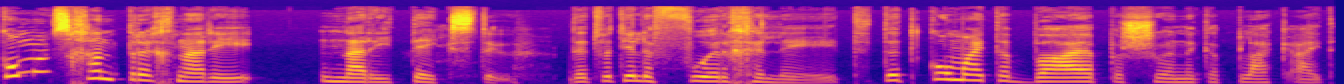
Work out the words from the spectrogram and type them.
Kom ons gaan terug na die na die teks toe dit wat jy voorgelê het. Dit kom uit 'n baie persoonlike plek uit.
